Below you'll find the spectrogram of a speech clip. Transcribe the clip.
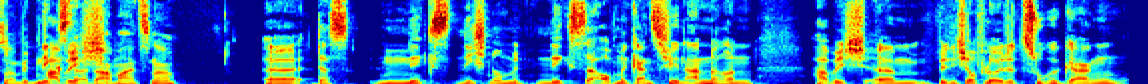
So, mit Nixter damals, ne? äh, dass nix, nicht nur mit Nixer, auch mit ganz vielen anderen, habe ich, ähm, bin ich auf Leute zugegangen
